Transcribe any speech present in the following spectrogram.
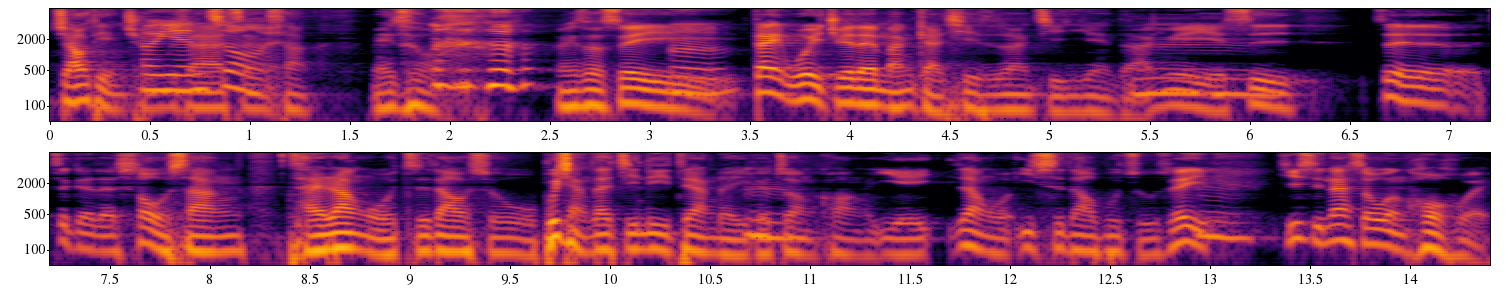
焦点全部在他身上。没错，没错。所以，但我也觉得蛮感谢这段经验的，因为也是这这个的受伤，才让我知道说我不想再经历这样的一个状况，也让我意识到不足。所以，即使那时候我很后悔，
